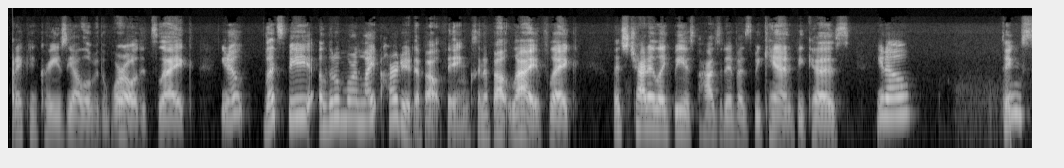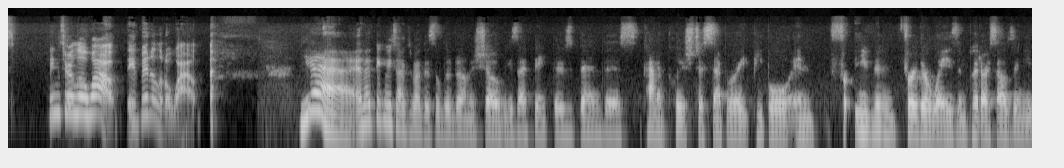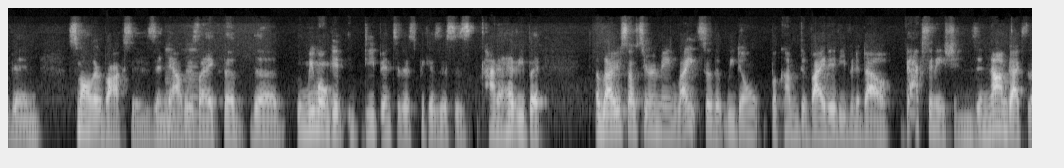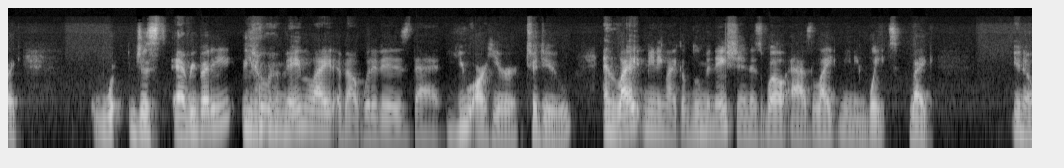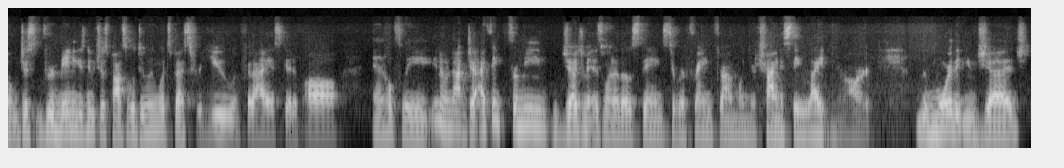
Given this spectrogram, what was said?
chaotic and crazy all over the world. It's like, you know, let's be a little more lighthearted about things and about life. Like let's try to like be as positive as we can because, you know, things things are a little wild. They've been a little wild. Yeah, and I think we talked about this a little bit on the show because I think there's been this kind of push to separate people in f- even further ways and put ourselves in even smaller boxes. And now there's Mhm. like the the and we won't get deep into this because this is kind of heavy, but allow yourself to remain light so that we don't become divided even about vaccinations and non-vax like we're- just everybody you know remain light about what it is that you are here to do and light meaning like illumination as well as light meaning weight. Like you know just remaining as neutral as possible doing what's best for you and for the highest good of all. And hopefully you know not ju- i think for me judgment is one of those things to refrain from when you're trying to stay light in your heart. The more that you judge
